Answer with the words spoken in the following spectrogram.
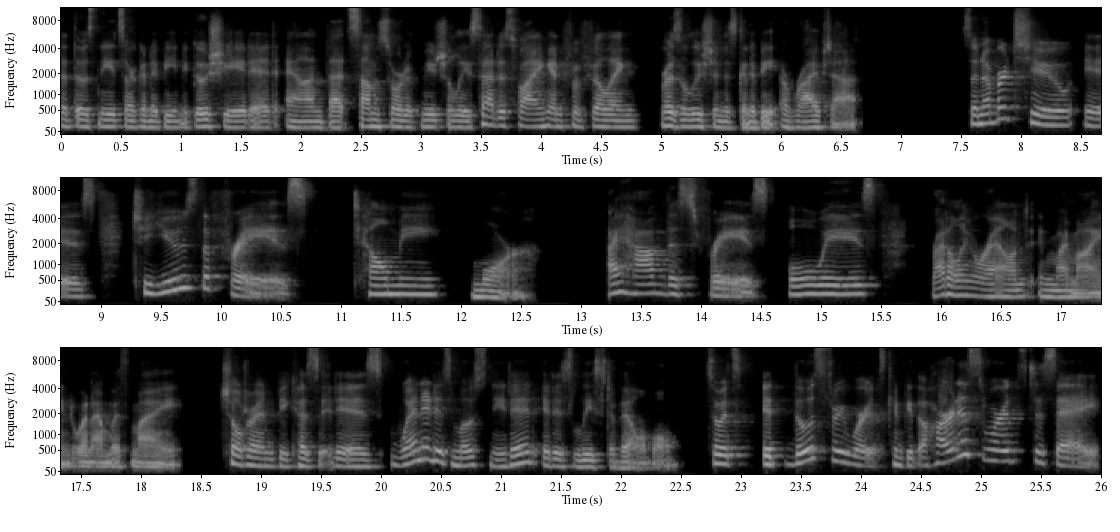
that those needs are going to be negotiated and that some sort of mutually satisfying and fulfilling resolution is going to be arrived at. So, number two is to use the phrase, tell me more. I have this phrase always rattling around in my mind when I'm with my children because it is when it is most needed, it is least available. So it's it those three words can be the hardest words to say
